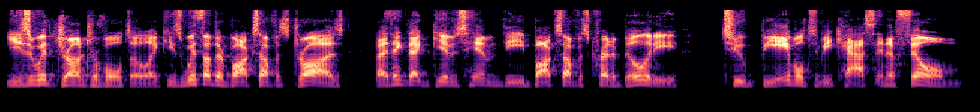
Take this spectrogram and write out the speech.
He's with John Travolta. Like he's with other box office draws. But I think that gives him the box office credibility to be able to be cast in a film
